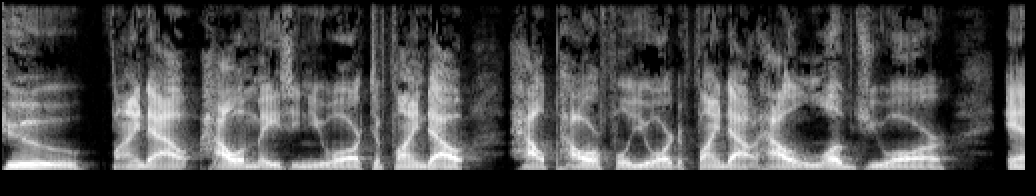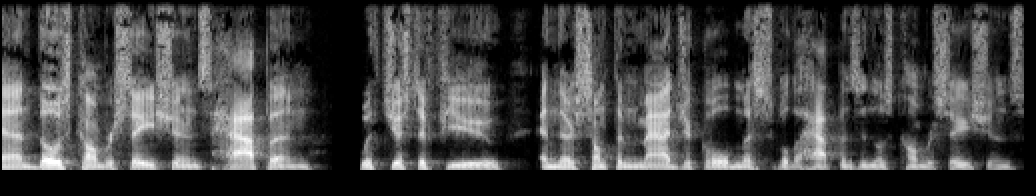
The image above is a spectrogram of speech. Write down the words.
to find out how amazing you are, to find out how powerful you are, to find out how loved you are. And those conversations happen with just a few, and there's something magical, mystical that happens in those conversations.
